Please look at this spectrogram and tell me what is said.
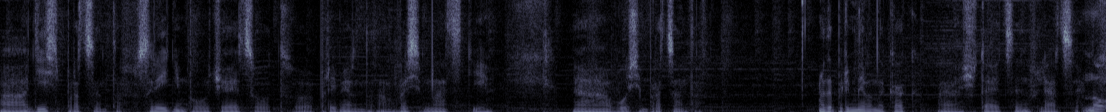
10%. В среднем получается вот примерно там 18,8%. Это примерно как считается инфляция. Но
